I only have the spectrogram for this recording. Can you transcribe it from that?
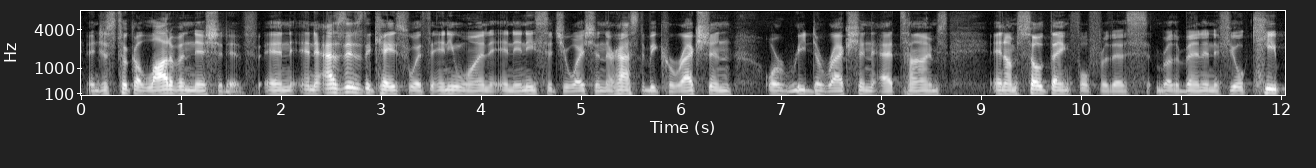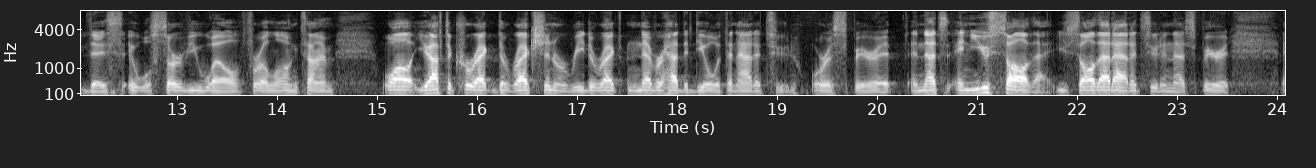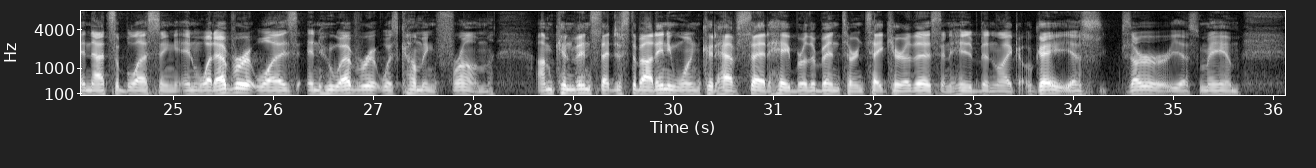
and just took a lot of initiative. And, and as is the case with anyone in any situation, there has to be correction or redirection at times. And I'm so thankful for this, Brother Ben. And if you'll keep this, it will serve you well for a long time. While you have to correct direction or redirect, never had to deal with an attitude or a spirit. And that's and you saw that. You saw that attitude and that spirit. And that's a blessing. And whatever it was and whoever it was coming from, I'm convinced that just about anyone could have said, Hey, Brother Ben, turn, take care of this. And he'd have been like, Okay, yes, sir, yes, ma'am.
